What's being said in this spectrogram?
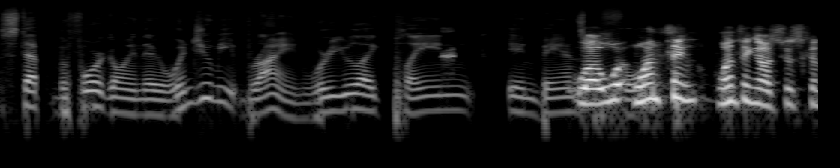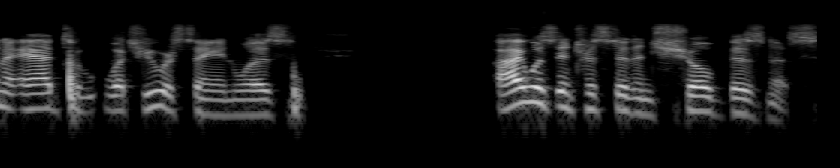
step before going there when did you meet brian were you like playing in bands Well, before? one thing one thing I was just going to add to what you were saying was I was interested in show business.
